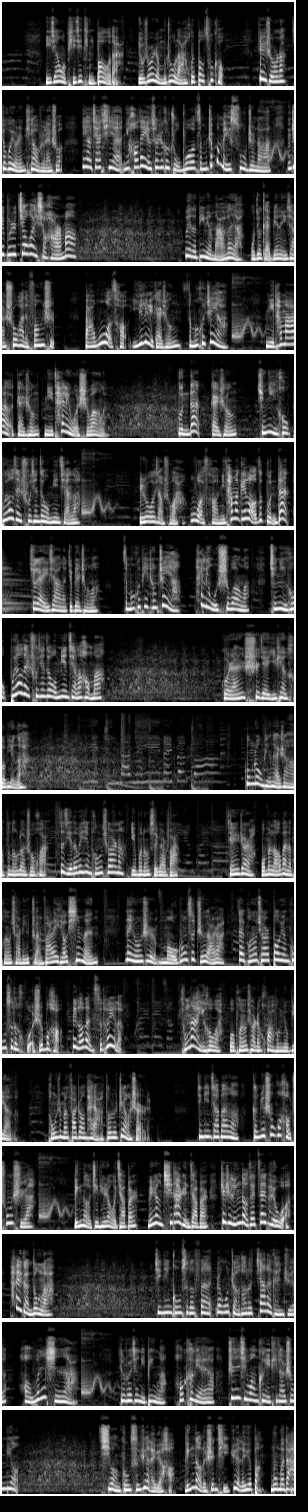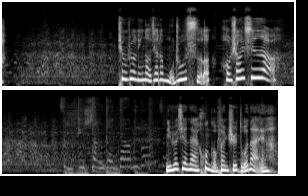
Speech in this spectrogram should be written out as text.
以前我脾气挺暴的，有时候忍不住了会爆粗口。这时候呢，就会有人跳出来说：“哎呀，佳期，你好歹也算是个主播，怎么这么没素质呢？你这不是教坏小孩吗？”为了避免麻烦呀，我就改变了一下说话的方式，把“卧槽”一律改成“怎么会这样”，“你他妈的”改成“你太令我失望了”，“滚蛋”改成“请你以后不要再出现在我面前了”。比如我想说啊，“卧槽，你他妈给老子滚蛋”，修改一下呢，就变成了“怎么会变成这样”。太令我失望了，请你以后不要再出现在我面前了，好吗？果然世界一片和平啊！公众平台上啊，不能乱说话，自己的微信朋友圈呢，也不能随便发。前一阵啊，我们老板的朋友圈里转发了一条新闻，内容是某公司职员啊，在朋友圈抱怨公司的伙食不好，被老板辞退了。从那以后啊，我朋友圈的画风就变了，同事们发状态啊，都是这样式儿的。今天加班了，感觉生活好充实啊！领导今天让我加班，没让其他人加班，这是领导在栽培我，太感动了。今天公司的饭让我找到了家的感觉，好温馨啊！听说经理病了，好可怜呀，真希望可以替他生病。希望公司越来越好，领导的身体越来越棒，么么哒。听说领导家的母猪死了，好伤心啊！你说现在混口饭吃多难呀！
